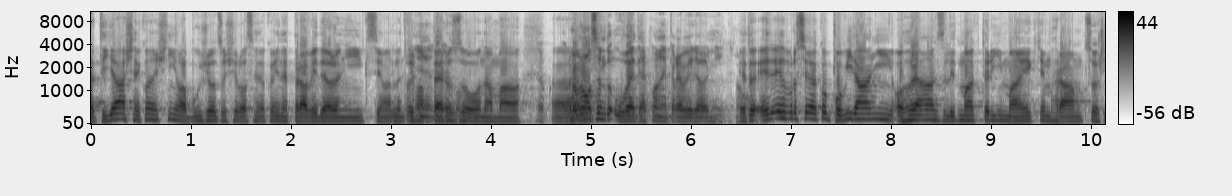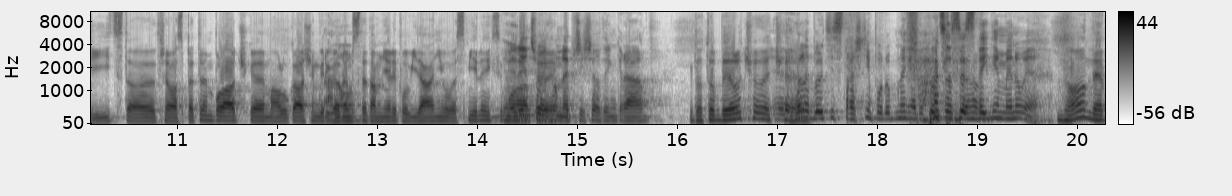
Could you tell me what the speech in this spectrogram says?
E, ty děláš nekonečný labužo, což je vlastně takový nepravidelník s těma, těma jako- personama. Jako, e, rovnou jsem to uvedl jako nepravidelník. No. Je, to, je, to prostě jako povídání o hrách s lidma, který mají k těm hrám co říct. Třeba s Petrem Poláčkem a Lukášem Grigadem jste tam měli povídání o vesmírných simulátorech. Jeden člověk nepřišel tenkrát. Kdo to byl, člověče? Hele, byl ti strašně podobný a dokonce se stejně jmenuje. No, ne,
